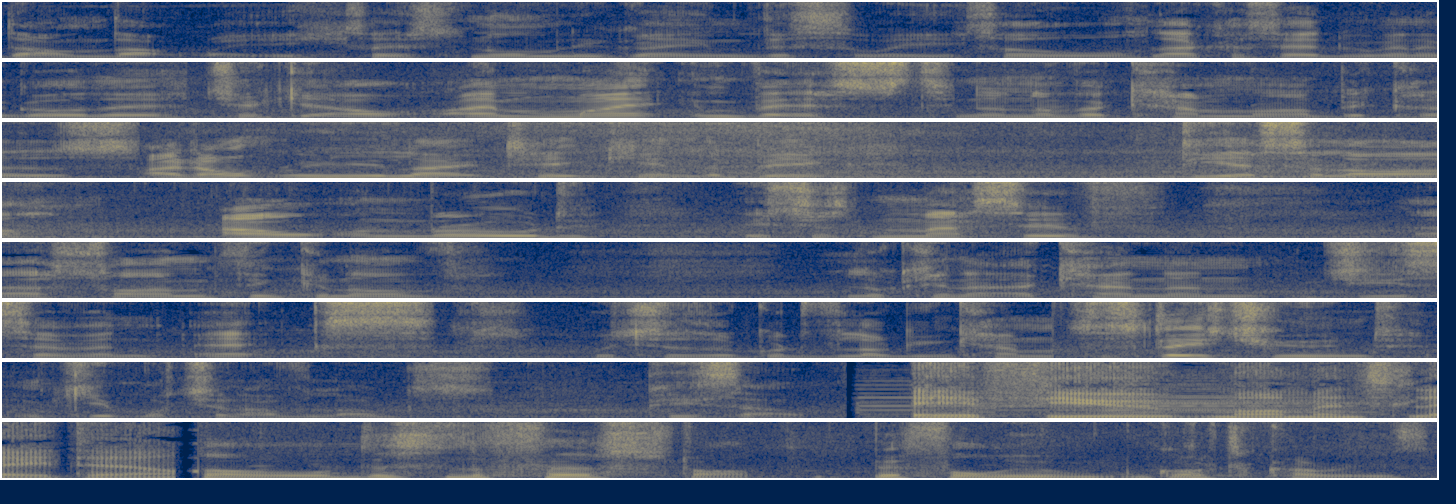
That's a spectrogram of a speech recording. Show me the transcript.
down that way. So it's normally going this way. So like I said, we're gonna go there, check it out. I might invest in another camera because I don't really like taking the big DSLR out on road. It's just massive. Uh, so I'm thinking of looking at a Canon G7X, which is a good vlogging camera. So stay tuned and keep watching our vlogs. Peace out. A few moments later. So this is the first stop before we go to Curry's.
